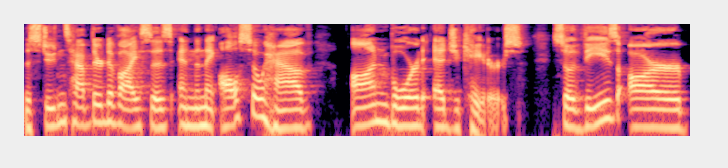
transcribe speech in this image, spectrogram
The students have their devices, and then they also have onboard educators. So these are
